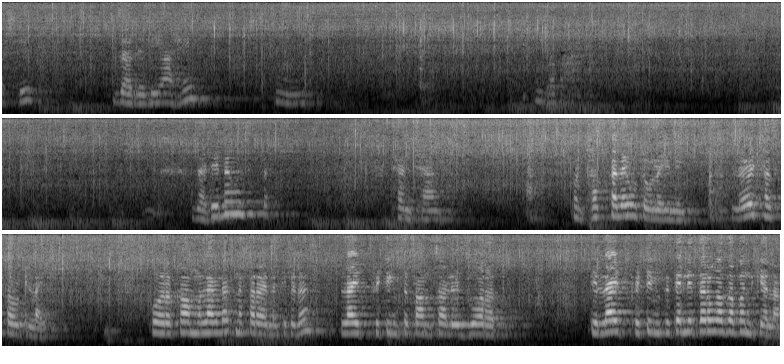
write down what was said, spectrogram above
अशी झालेली आहे. बघा. झाली ना मस्त? छान छान. पण ठसका लय उठवला हिने. लय ठसका उठलाय. पोरं कामं लागल्यात ना करायला तिकडं. लाइट फिटिंगचं काम चालू आहे जोरात. ते लाइट फिटिंगचं त्यांनी दरवाजा बंद केला.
